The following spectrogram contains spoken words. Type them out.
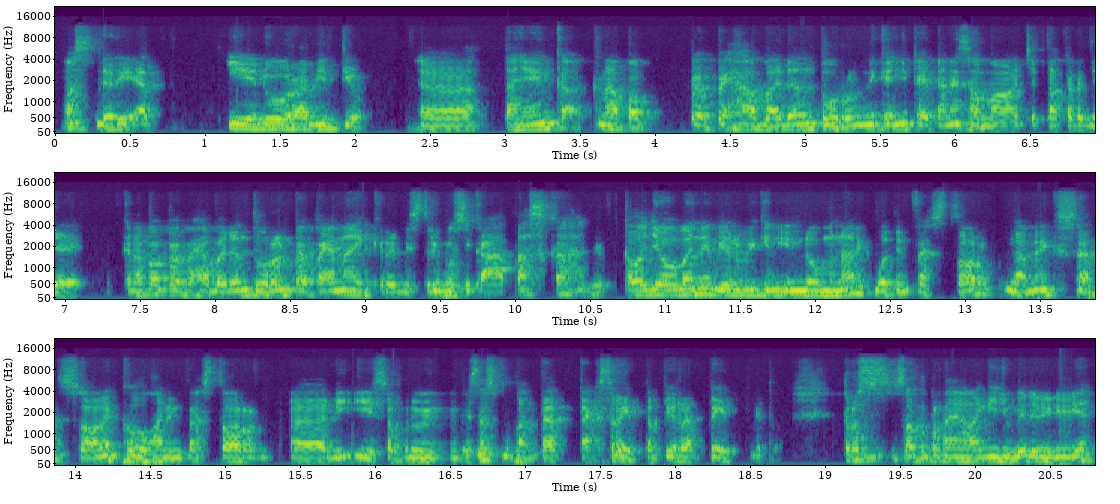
Mas dari Ed Iedo Radityo, uh, tanyain kak kenapa PPH badan turun? Ini kayaknya kaitannya sama cipta kerja ya. Kenapa PPH badan turun, PPN naik, redistribusi ke atas kah? Gitu. Kalau jawabannya biar bikin Indo menarik buat investor, nggak make sense. Soalnya keluhan investor uh, di ease of business bukan tax rate, tapi tape. Gitu. Terus satu pertanyaan lagi juga dari dia,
